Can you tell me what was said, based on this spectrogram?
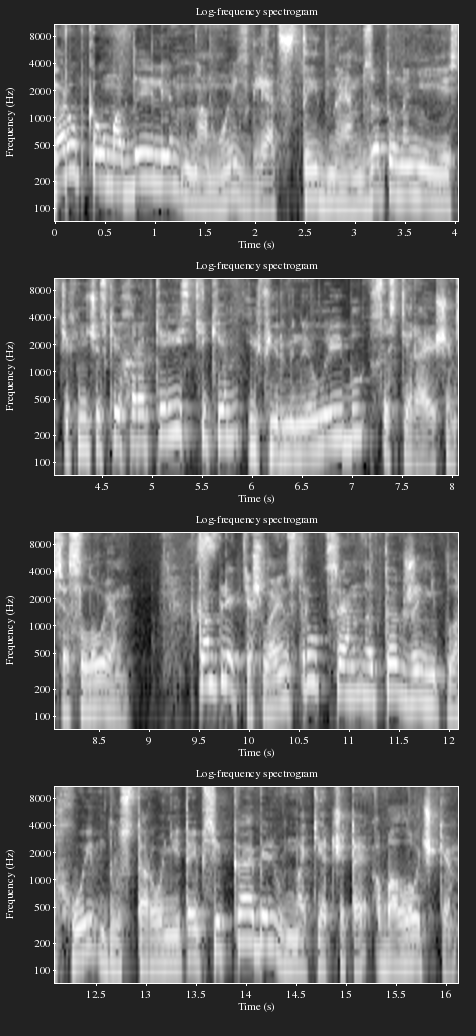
Коробка у модели, на мой взгляд, стыдная. Зато на ней есть технические характеристики и фирменный лейбл со стирающимся слоем. В комплекте шла инструкция, а также неплохой двусторонний Type-C кабель в матерчатой оболочке.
